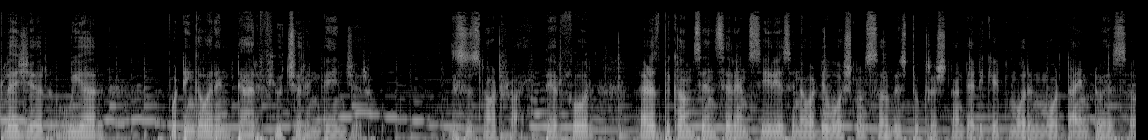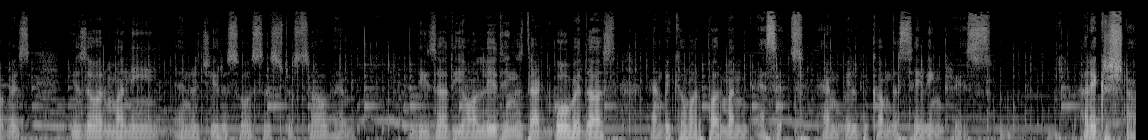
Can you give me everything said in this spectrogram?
pleasure, we are putting our entire future in danger. This is not right. Therefore, let us become sincere and serious in our devotional service to Krishna, dedicate more and more time to His service, use our money, energy, resources to serve Him. These are the only things that go with us and become our permanent assets and will become the saving grace. Hare Krishna.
